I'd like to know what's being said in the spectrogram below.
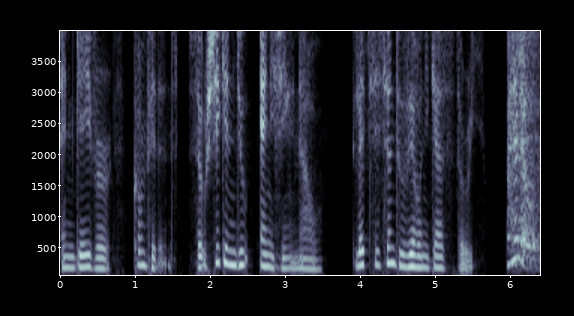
and gave her confidence, so she can do anything now. Let's listen to Veronica's story. Hello.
